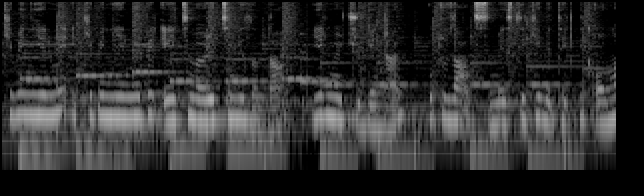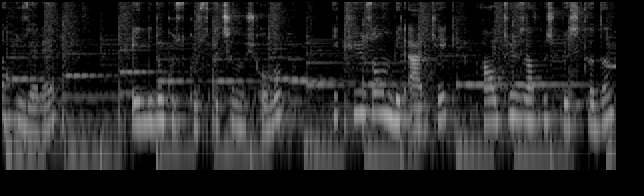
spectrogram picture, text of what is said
...2020-2021 eğitim öğretim yılında 23'ü genel, 36'sı mesleki ve teknik olmak üzere 59 kurs açılmış olup 211 erkek, 665 kadın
